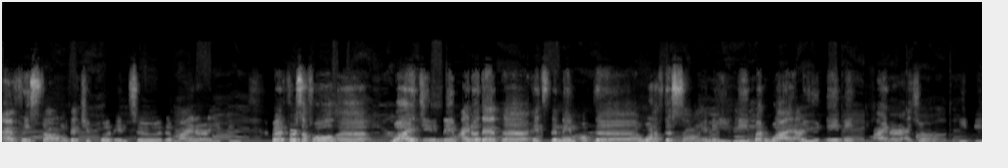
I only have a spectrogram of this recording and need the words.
every song that you put into the minor EP. But first of all, uh, why do you name? I know that uh, it's the name of the one of the song in the EP, but why are you naming minor as your EP?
